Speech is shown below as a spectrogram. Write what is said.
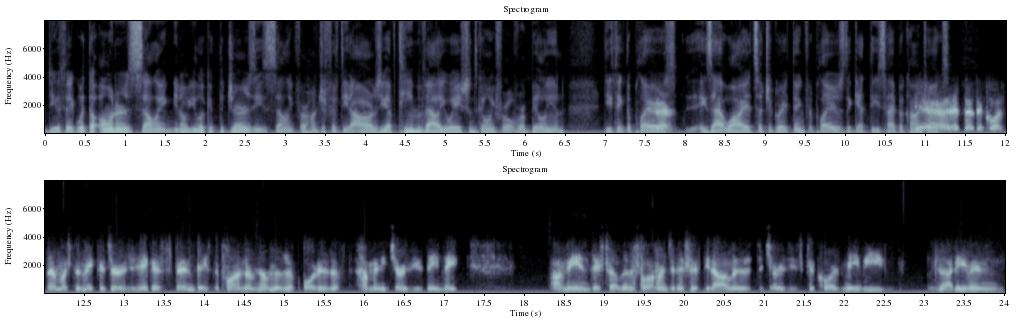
Do you think with the owners selling, you know, you look at the jerseys selling for one hundred fifty dollars, you have team evaluations going for over a billion. Do you think the players is that why it's such a great thing for players to get these type of contracts? Yeah, it doesn't cost that much to make a jersey. They can spend based upon the numbers of orders of how many jerseys they make. I mean, they're selling for hundred and fifty dollars. The jerseys could cost maybe not even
